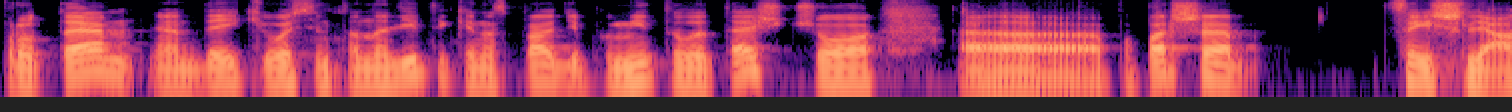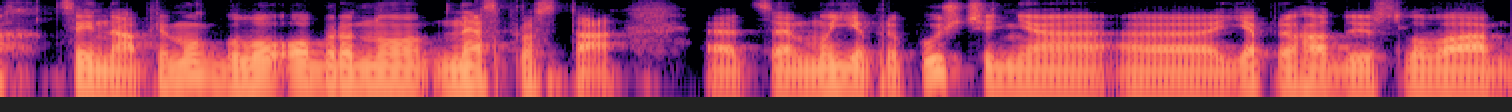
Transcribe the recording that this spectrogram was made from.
Проте е, деякі ось аналітики насправді помітили те, що, е, по-перше, цей шлях, цей напрямок було обрано неспроста. Е, Це моє припущення. Е, Я пригадую слова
